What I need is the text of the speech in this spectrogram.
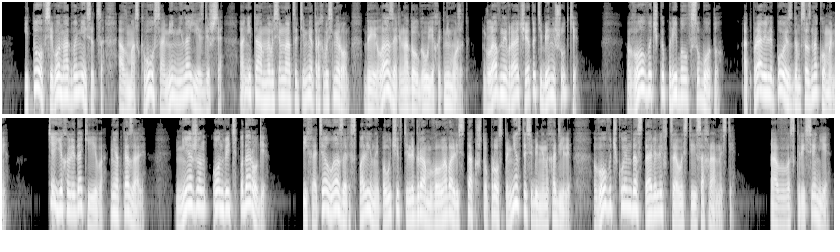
И то всего на два месяца, а в Москву самим не наездишься. Они там на 18 метрах восьмером, да и Лазарь надолго уехать не может. Главный врач — это тебе не шутки. Вовочка прибыл в субботу. Отправили поездом со знакомыми. Те ехали до Киева, не отказали. Нежен он ведь по дороге, и хотя Лазарь с Полиной, получив телеграмму, волновались так, что просто места себе не находили, Вовочку им доставили в целости и сохранности. А в воскресенье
